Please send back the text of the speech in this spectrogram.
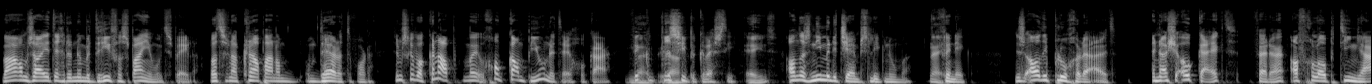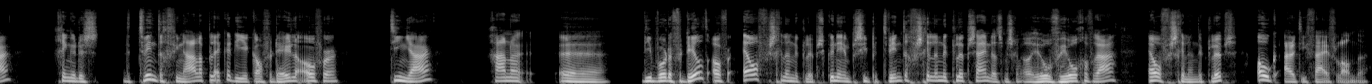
Waarom zou je tegen de nummer drie van Spanje moeten spelen? Wat is er nou knap aan om, om derde te worden? Het is misschien wel knap, maar gewoon kampioenen tegen elkaar. Vind Nee, ik een ja. principe kwestie. Eens? Anders niet meer de Champions League noemen, Nee. vind ik. Dus al die ploegen eruit. En als je ook kijkt verder, afgelopen tien jaar gingen dus de twintig finale plekken die je kan verdelen over tien jaar, gaan er, eh, die worden verdeeld over elf verschillende clubs. Kunnen in principe twintig verschillende clubs zijn. Dat is misschien wel heel veel gevraagd. Elf verschillende clubs, ook uit die vijf landen.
